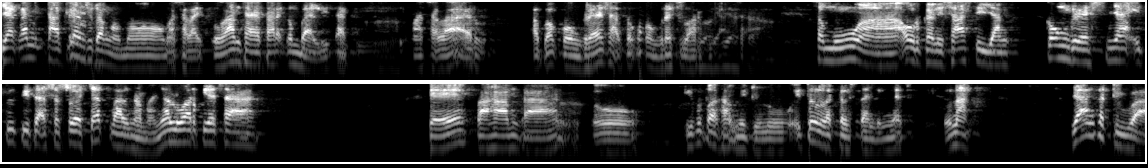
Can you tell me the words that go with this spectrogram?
ya kan tadi kan sudah ngomong masalah itu kan saya tarik kembali tadi masalah apa kongres atau kongres luar, luar biasa. biasa. Okay. Semua organisasi yang kongresnya itu tidak sesuai jadwal namanya luar biasa. Oke, okay, paham kan? Tuh itu pahami dulu itu legal standingnya seperti itu nah yang kedua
